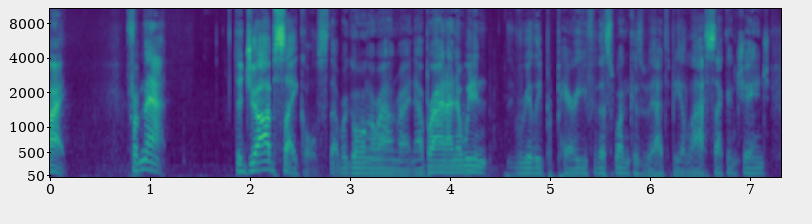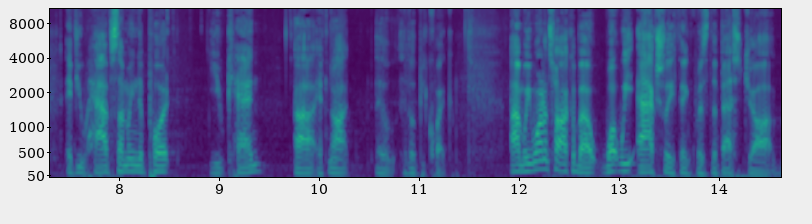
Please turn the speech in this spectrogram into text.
All right. From that, the job cycles that we're going around right now. Brian, I know we didn't really prepare you for this one because it had to be a last second change. If you have something to put, you can. Uh, if not, it'll, it'll be quick. Um, we want to talk about what we actually think was the best job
